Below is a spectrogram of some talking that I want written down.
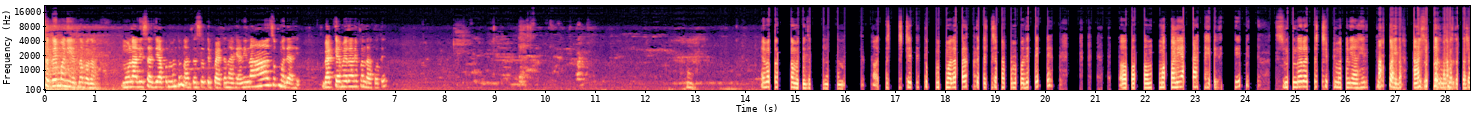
सगळे मणी आहेत ना बघा. मोनालिसा जी आपण म्हणतो ना तसं ते पॅटर्न आहे. आणि नाजूकमध्ये आहे. बॅक कॅमेराने पण दाखवते हे बघा तुम्हाला त्याच्यामध्ये मणी आहेत हे सुंदर अशी मणी आहेत आणि सुंदर तुम्हाला अशा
